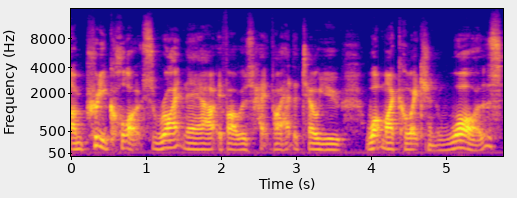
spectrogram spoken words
I'm pretty close. Right now, if I was if I had to tell you what my collection was,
